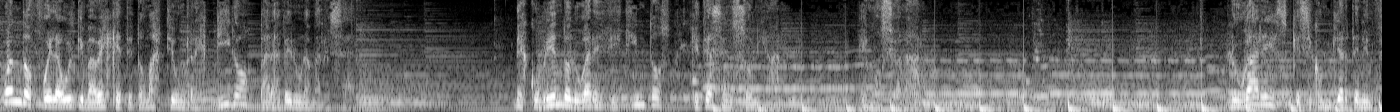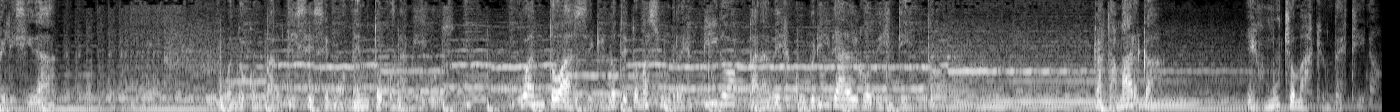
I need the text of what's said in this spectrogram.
¿Cuándo fue la última vez que te tomaste un respiro para ver un amanecer? Descubriendo lugares distintos que te hacen soñar, emocionar. Lugares que se convierten en felicidad cuando compartís ese momento con amigos? ¿Cuánto hace que no te tomas un respiro para descubrir algo distinto? Catamarca es mucho más que un destino.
